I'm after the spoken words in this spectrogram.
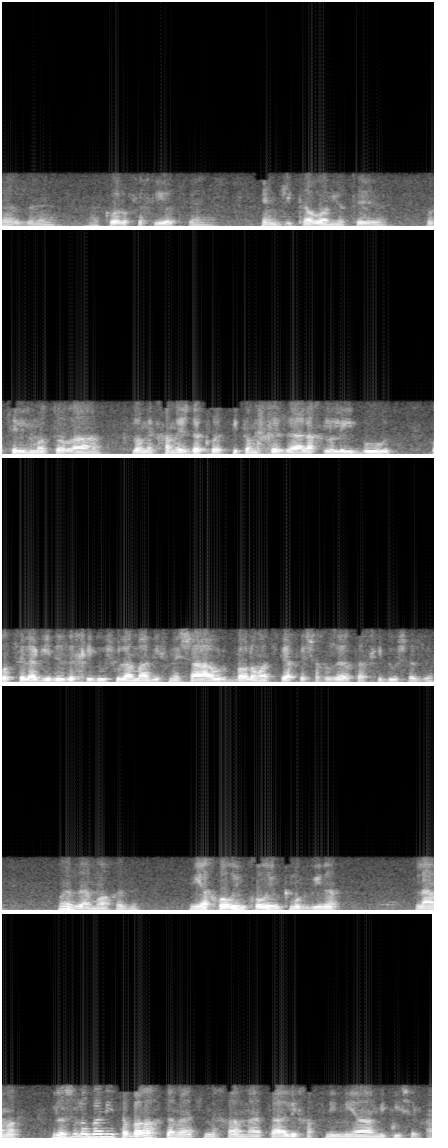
ואז uh, הכל הופך להיות, uh, אין זיכרון יותר, רוצה ללמוד תורה, לומד חמש דקות, פתאום אחרי זה הלך לו לאיבוד, רוצה להגיד איזה חידוש הוא למד לפני שעה, הוא כבר לא מצליח לשחזר את החידוש הזה. מה זה המוח הזה? נהיה חורים חורים כמו גבינה. למה? בגלל שלא בנית, ברחת מעצמך, מהתהליך הפנימי האמיתי שלך.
